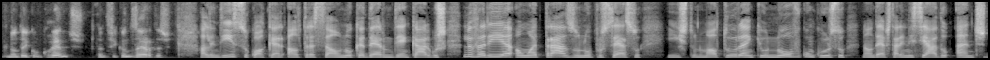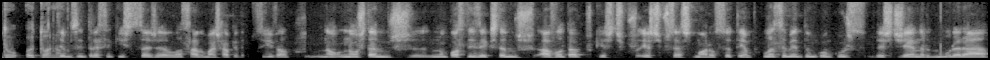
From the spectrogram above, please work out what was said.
que não têm concorrentes, portanto ficam desertas. Além disso, qualquer alteração no caderno de encargos levaria a um atraso no processo, isto numa altura em que o novo concurso não deve estar iniciado antes do outono. Temos interesse em que isto seja lançado o mais rápido possível. Não, não estamos, não posso dizer que estamos à vontade porque estes, estes processos demoram o seu tempo. O lançamento de um concurso deste género demorará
